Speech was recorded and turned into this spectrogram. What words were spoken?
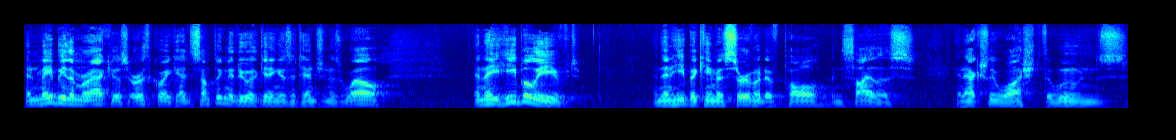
And maybe the miraculous earthquake had something to do with getting his attention as well. And they, he believed. And then he became a servant of Paul and Silas and actually washed the wounds,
